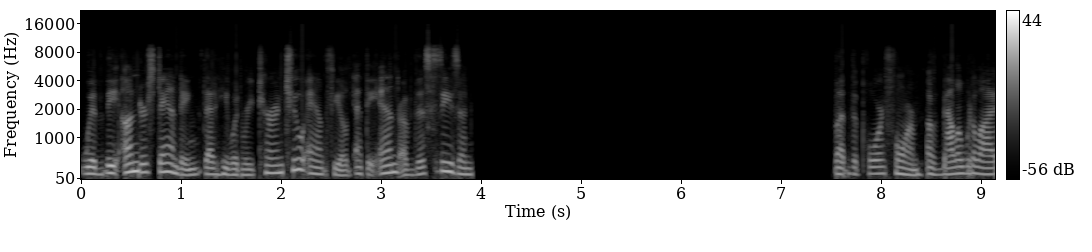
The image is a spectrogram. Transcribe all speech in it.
with the understanding that he would return to Anfield at the end of this season. But the poor form of Balotelli,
